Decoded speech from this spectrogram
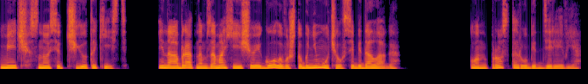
Меч сносит чью-то кисть. И на обратном замахе еще и голову, чтобы не мучился бедолага. Он просто рубит деревья.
